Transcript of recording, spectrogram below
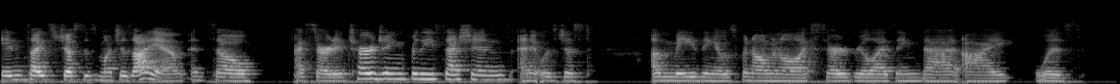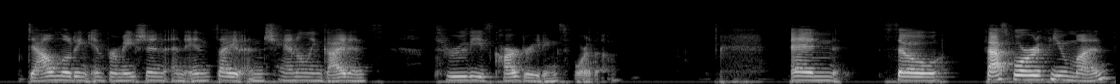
insights just as much as I am. And so I started charging for these sessions and it was just amazing. It was phenomenal. I started realizing that I was downloading information and insight and channeling guidance through these card readings for them. And so, fast forward a few months,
